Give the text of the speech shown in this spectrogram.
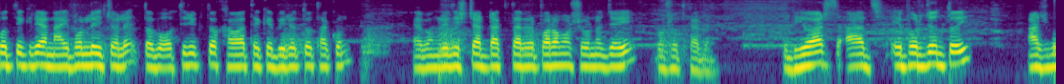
প্রতিক্রিয়া নাই বললেই চলে। তবে অতিরিক্ত খাওয়া থেকে বিরত থাকুন এবং রেজিস্টার্ড ডাক্তারের পরামর্শ অনুযায়ী ওষুধ খাবেন। তো ভিউয়ার্স আজ এ পর্যন্তই। আসব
